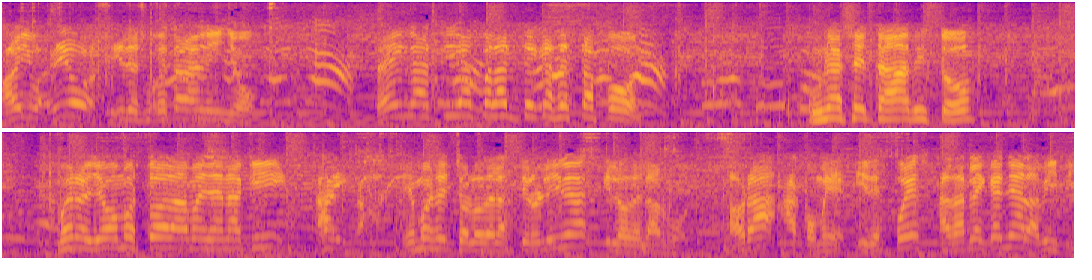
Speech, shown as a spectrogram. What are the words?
¡Ay, va Dios! Y de sujetar al niño. Venga, tira para adelante que haces tapón. Una seta, ¿has visto? Bueno, llevamos toda la mañana aquí. Ay, ah, hemos hecho lo de las tirolinas y lo del árbol. Ahora a comer y después a darle caña a la bici.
